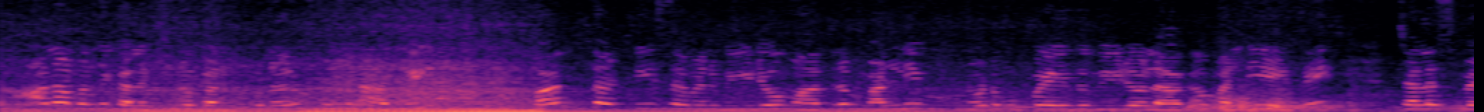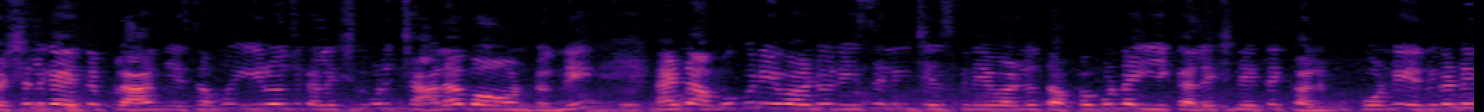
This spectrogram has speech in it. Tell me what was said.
చాలా మంది కలెక్షన్లో కలుపుకున్నారు. Full happy one thirty seven video మాత్రం మళ్ళీ నూట ముప్పై ఐదు వీడియో లాగా మళ్ళీ అయితే చాలా స్పెషల్గా అయితే ప్లాన్ చేసాము ఈ రోజు కలెక్షన్ కూడా చాలా బాగుంటుంది. అండ్ అమ్ముకునే వాళ్ళు రీసెల్లింగ్ చేసుకునే వాళ్ళు తప్పకుండా ఈ కలెక్షన్ అయితే కలుపుకోండి. ఎందుకంటే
